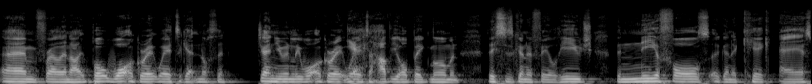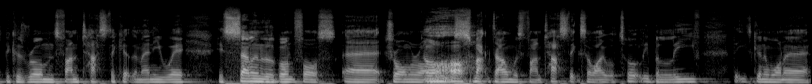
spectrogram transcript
um, for LA Knight, but what a great way to get nothing. Genuinely, what a great way Yeah. to have your big moment. This is going to feel huge. The near falls are going to kick ass because Roman's fantastic at them anyway. His selling of the blunt force uh, trauma on Oh. SmackDown was fantastic, so I will totally believe that he's going to want to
